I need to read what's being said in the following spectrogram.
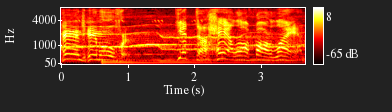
Hand him over. Get the hell off our land!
